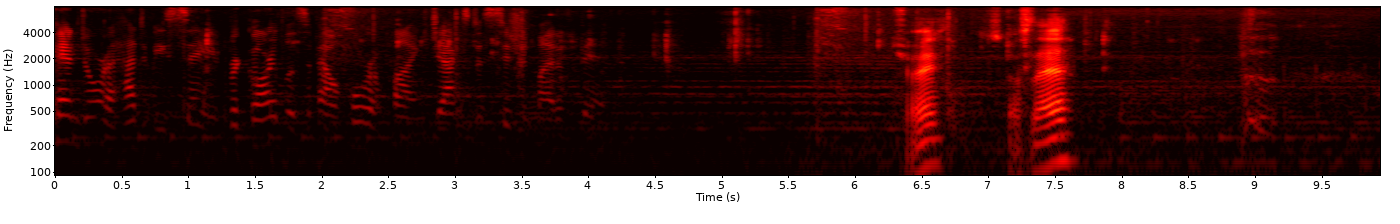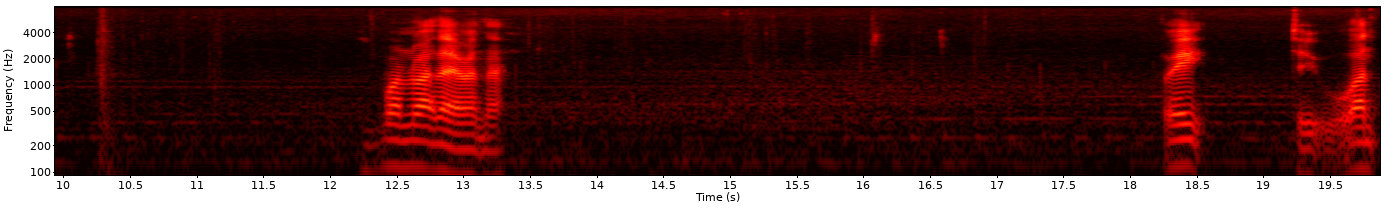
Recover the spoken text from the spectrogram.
Pandora had to be saved, regardless of how horrifying Jack's decision might have been. True. Stuff's there. One right there, isn't there? Three, two, one.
